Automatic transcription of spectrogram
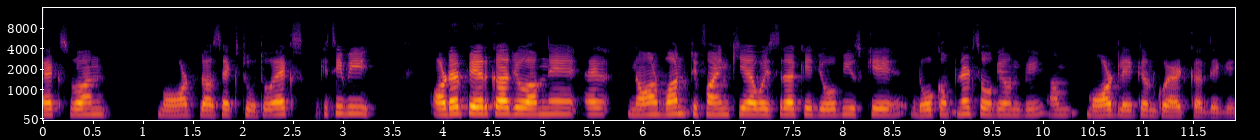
x one mod plus x two तो एक्स किसी भी ऑर्डर पेयर का जो हमने नॉन वन डिफाइन किया, वो इस तरह के जो भी उसके दो कंपोनेंट्स होंगे, उनकी हम मॉड लेकर उनको ऐड कर देंगे।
